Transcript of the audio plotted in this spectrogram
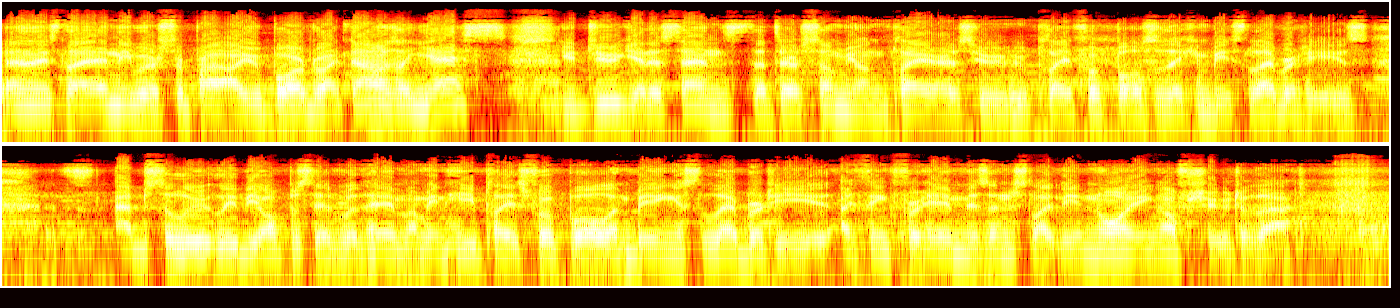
And it's like, and he was surprised. Are you bored right now? I was like, "Yes." You do get a sense that there are some young players who, who play football so they can be celebrities. It's absolutely the opposite with him. I mean, he plays football, and being a celebrity, I think for him, is a slightly annoying offshoot of that.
